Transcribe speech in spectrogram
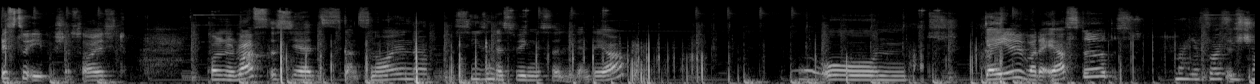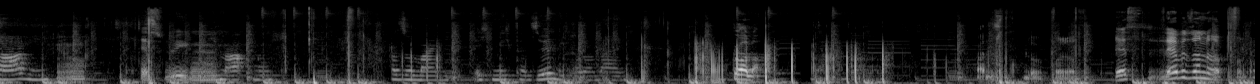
Bis zu episch. Das heißt, Colonel Russ ist jetzt ganz neu in der Season, deswegen ist er legendär. Und Gale war der erste. Das, Ich mache ja voll viel Schaden. ja, Ich deswegen. mag mich. Also mein. Ich mich persönlich, aber mein. Brawler. Alles coole Brawler. Der ist ein sehr besonderer Brawler.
